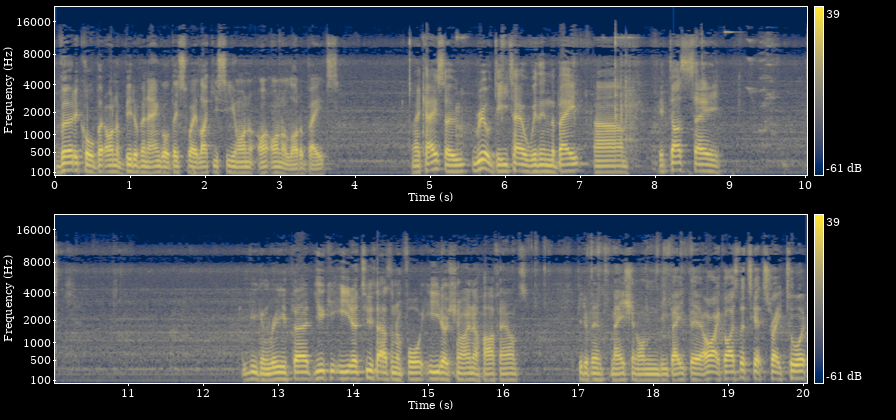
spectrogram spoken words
vertical but on a bit of an angle this way like you see on, on, a lot of baits. Okay, so real detail within the bait. Um, it does say, if you can read that, Yuki Ito 2004 Ito Shiner half ounce. Bit of information on the bait there. All right, guys, let's get straight to it.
